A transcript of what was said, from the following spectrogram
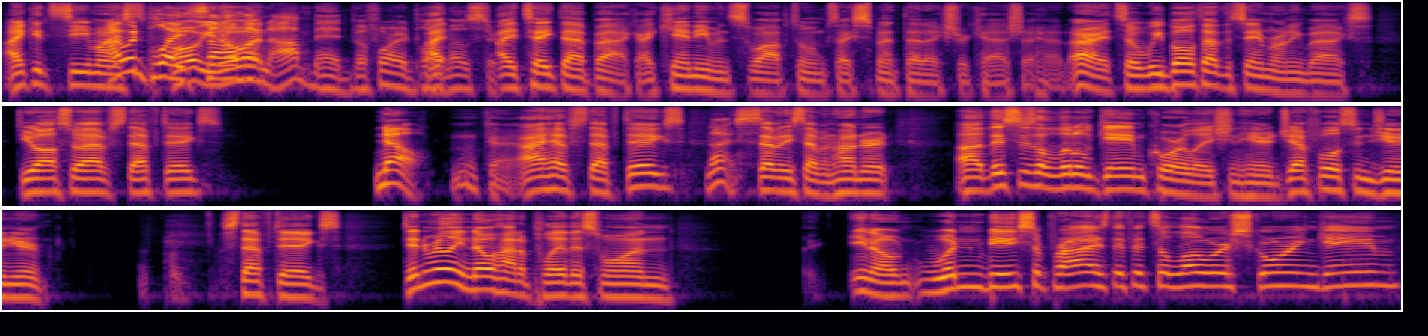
I could see my I would play oh, you know Ahmed before I'd play Mostert. I take that back. I can't even swap to him because I spent that extra cash I had. All right, so we both have the same running backs. Do you also have Steph Diggs? no. Okay, I have Steph Diggs, Nice. seventy seven hundred. Uh, this is a little game correlation here. Jeff Wilson Jr., Steph Diggs didn't really know how to play this one. You know, wouldn't be surprised if it's a lower scoring game.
